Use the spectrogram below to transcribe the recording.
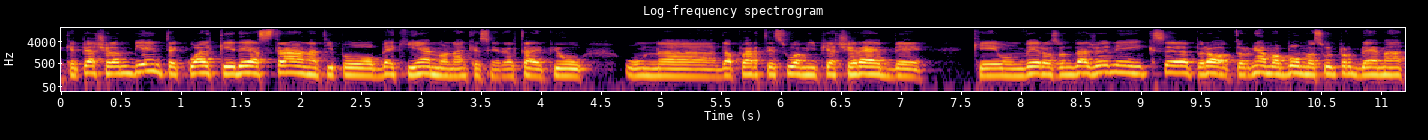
che piace l'ambiente, qualche idea strana tipo Becky Hammond, anche se in realtà è più un uh, da parte sua mi piacerebbe che un vero sondaggio dei Knicks, però torniamo a bomba sul problema,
